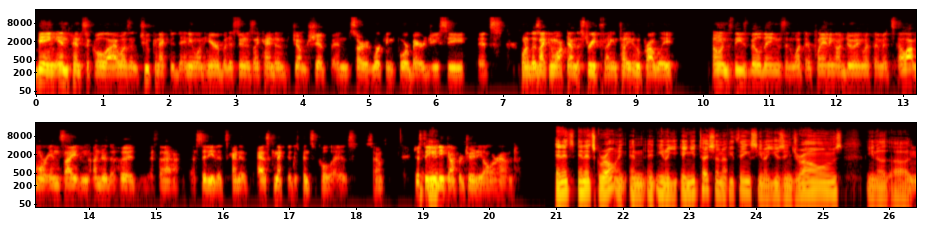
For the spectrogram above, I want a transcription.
being in Pensacola, I wasn't too connected to anyone here, but as soon as I kind of jumped ship and started working for Bear GC, it's one of those I can walk down the streets and I can tell you who probably owns these buildings and what they're planning on doing with them. It's a lot more insight and under the hood with a, a city that's kind of as connected as Pensacola is. So just a unique opportunity all around and it's and it's growing and, and you know and you touched on a few things you know using drones you know uh, mm-hmm.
